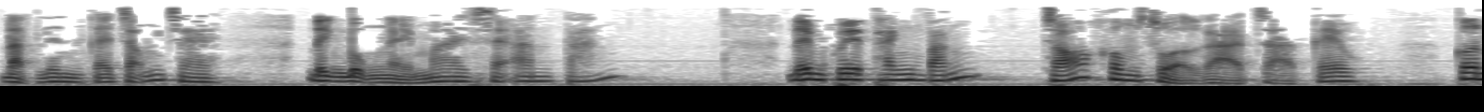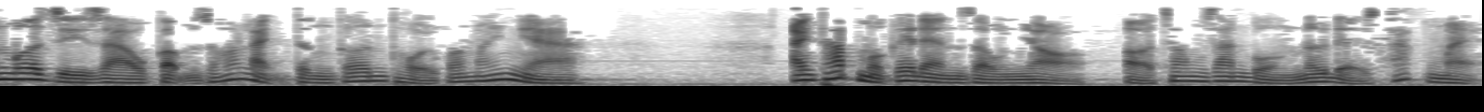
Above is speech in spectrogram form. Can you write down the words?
đặt lên cái chõng tre, định bụng ngày mai sẽ an táng. Đêm khuya thanh vắng, chó không sủa gà chả kêu, cơn mưa rì rào cộng gió lạnh từng cơn thổi qua mái nhà. Anh thắp một cây đèn dầu nhỏ ở trong gian buồng nơi để xác mẹ.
